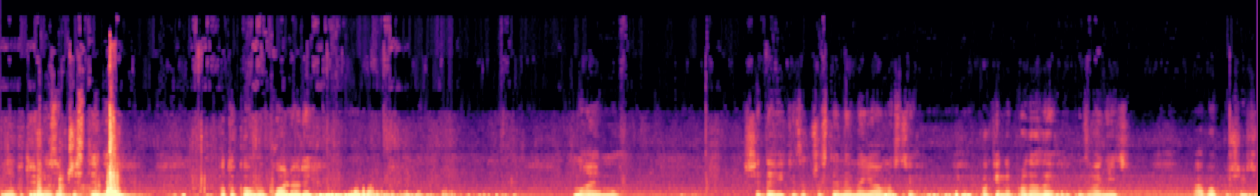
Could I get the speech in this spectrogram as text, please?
Кому потрібні запчастини по такому кольорі. Маємо ще деякі запчастини в наявності. Поки не продали, дзвоніть або пишіть.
